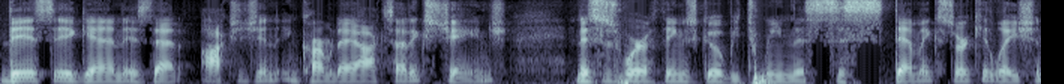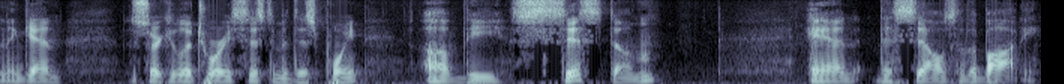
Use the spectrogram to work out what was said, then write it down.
this again is that oxygen and carbon dioxide exchange, this is where things go between the systemic circulation, again, the circulatory system at this point of the system, and the cells of the body.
